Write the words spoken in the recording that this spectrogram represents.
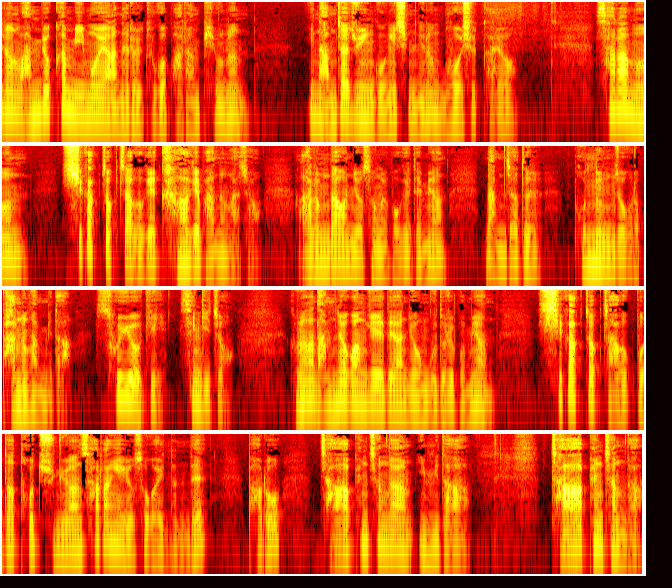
이런 완벽한 미모의 아내를 두고 바람 피우는 이 남자 주인공의 심리는 무엇일까요? 사람은 시각적 자극에 강하게 반응하죠. 아름다운 여성을 보게 되면 남자들 본능적으로 반응합니다. 소유욕이 생기죠. 그러나 남녀 관계에 대한 연구들을 보면 시각적 자극보다 더 중요한 사랑의 요소가 있는데 바로 자아팽창감입니다. 자아팽창감.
